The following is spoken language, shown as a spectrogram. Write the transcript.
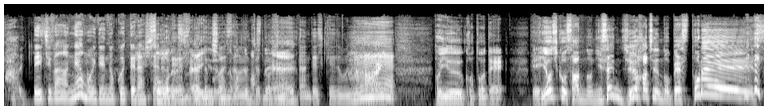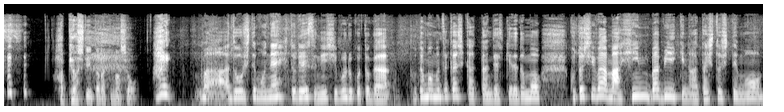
はい。で一番ね思い出に残ってらっしゃるそうですね印象に残ってますね。たんですけれどもね。はい。ということで、えー、よしこさんの2018年のベストレース 発表していただきましょう。はい。まあどうしてもね一レースに絞ることがとても難しかったんですけれども今年はまあ牝馬びいきの私としても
